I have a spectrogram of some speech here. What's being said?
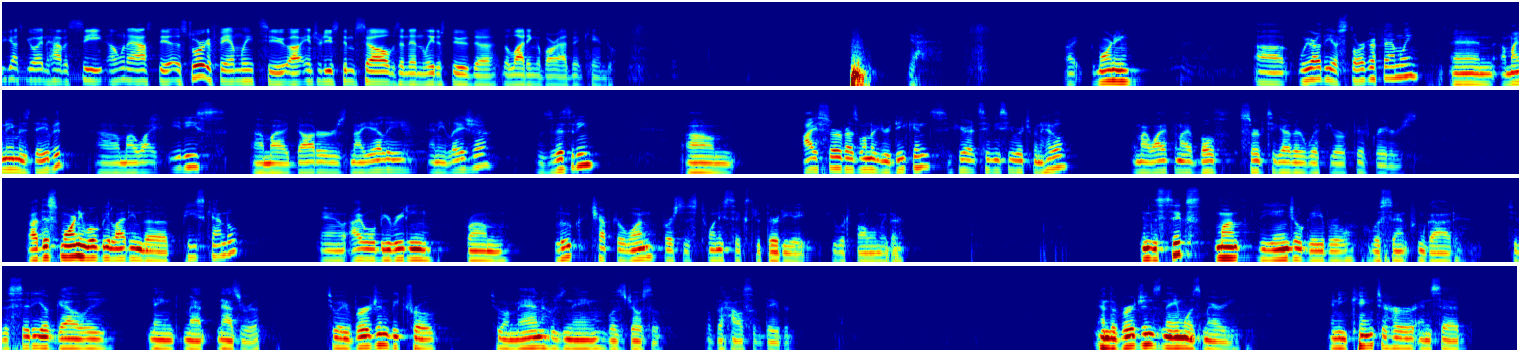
You guys can go ahead and have a seat. I'm going to ask the Astorga family to uh, introduce themselves and then lead us through the, the lighting of our Advent candle. Yeah. All right, good morning. Uh, we are the Astorga family, and uh, my name is David. Uh, my wife, Edis, uh, my daughters, Nayeli and Elijah, who's visiting. Um, I serve as one of your deacons here at CBC Richmond Hill, and my wife and I both serve together with your fifth graders. Uh, this morning we'll be lighting the peace candle, and I will be reading from Luke chapter 1, verses 26 through 38, if you would follow me there. In the sixth month, the angel Gabriel was sent from God to the city of Galilee named Nazareth, to a virgin betrothed to a man whose name was Joseph of the house of David. And the virgin's name was Mary. And he came to her and said,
